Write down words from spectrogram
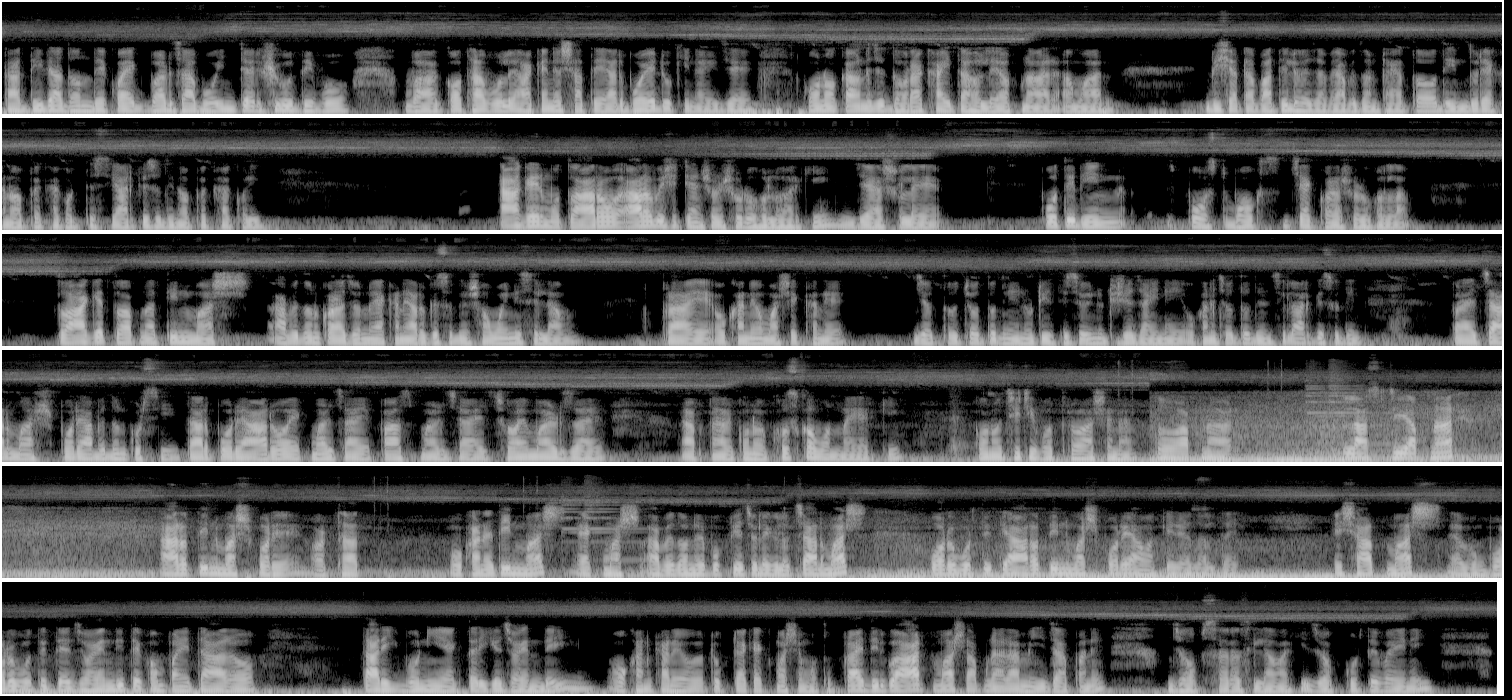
তার দ্বিধা দ্বন্দ্বে কয়েকবার যাব ইন্টারভিউ দিব বা কথা বলে হাকেনের সাথে আর ভয়ে ঢুকি নাই যে, কোনো কারণে যদি ধরা খাই তাহলে আপনার, আমার ভিসাটা বাতিল হয়ে যাবে আবেদনটা। এত দিন ধরে এখানে অপেক্ষা করতেছি, আর কিছুদিন অপেক্ষা করি। আগের মতো আরও আরও বেশি টেনশন শুরু হলো আর কি, যে আসলে প্রতিদিন পোস্ট বক্স চেক করা শুরু করলাম। তো আগে তো আপনার তিন মাস আবেদন করার জন্য এখানে আরও কিছুদিন সময় নিয়েছিলাম। প্রায় ওখানেও মাসেখানে যেহেতু চোদ্দ দিনের নোটিশ দিয়েছে ওই নোটিশে যাই নাই, ওখানে চোদ্দ দিন ছিল আর কিছুদিন। প্রায় চার মাস পরে আবেদন করছি, তারপরে আরও এক মাস যায়, পাঁচ মাস যায়, ছয় মাস যায় আপনার কোনো খোঁজখবর নাই আর কি। কোনো চিঠিপত্র আসে না। তো আপনার লাস্টে আপনার আরও তিন মাস পরে, অর্থাৎ ওখানে তিন মাস, এক মাস আবেদনের প্রক্রিয়া চলে গেল চার মাস, পরবর্তীতে আরও তিন মাস পরে আমাকে রেজাল্ট দেয়। এই সাত মাস এবং পরবর্তীতে জয়েন দিতে কোম্পানিতে আরও তারিখ বনিয়ে এক তারিখে জয়েন দিই। ওখানখানেও টুকটাক এক মাসের মতো। প্রায় দীর্ঘ আট মাস আপনার আমি জাপানে জব ছাড়া ছিলাম আর কি জব করতে পারি নাই।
